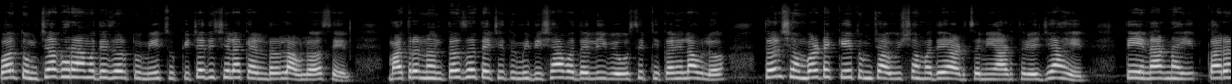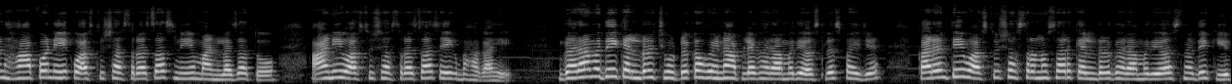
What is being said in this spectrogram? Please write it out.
पण तुमच्या घरामध्ये जर तुम्ही चुकीच्या दिशेला कॅलेंडर लावलं असेल मात्र नंतर जर त्याची तुम्ही दिशा बदलली व्यवस्थित ठिकाणी लावलं तर शंभर टक्के तुमच्या आयुष्यामध्ये अडचणी अडथळे जे आहेत ते येणार नाहीत. कारण हा पण एक वास्तुशास्त्राचाच नियम मानला जातो आणि वास्तुशास्त्राचाच एक भाग आहे. घरामध्ये कॅलेंडर छोटं का होईना आपल्या घरामध्ये असलंच पाहिजे. कारण ते वास्तुशास्त्रानुसार कॅलेंडर घरामध्ये असणं देखील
